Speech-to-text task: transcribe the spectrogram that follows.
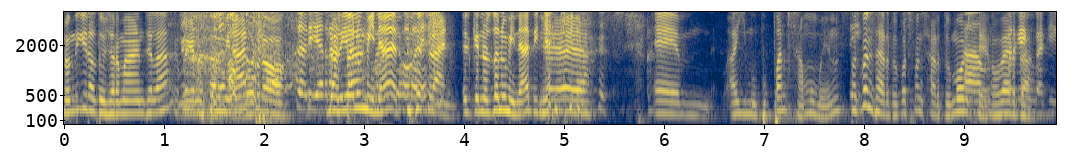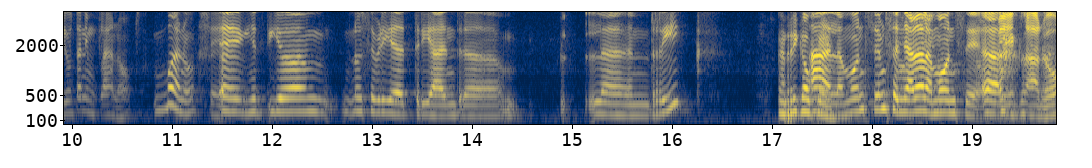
No em diguis el teu germà, Àngela, perquè no està nominat, però... Seria No està nominat. això, eh? Estrany. És que no està nominat, Iñaki. Ja, ja, Eh, ai, m'ho puc pensar un moment? Pots pensar-t'ho, pots pensar-t'ho. Montse, Ah, oberta. Perquè aquí ho tenim clar, no? bueno, Sí. sí. eh, jo, jo no sabria triar entre l'Enric... Enric Auqué. Ah, la Montse em senyala la Montse. Ah, Eh, claro.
